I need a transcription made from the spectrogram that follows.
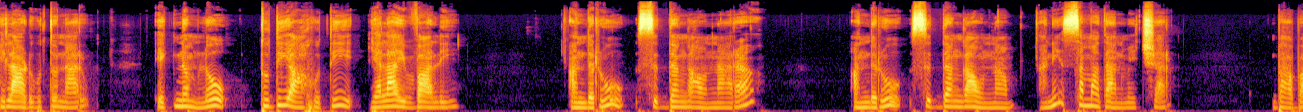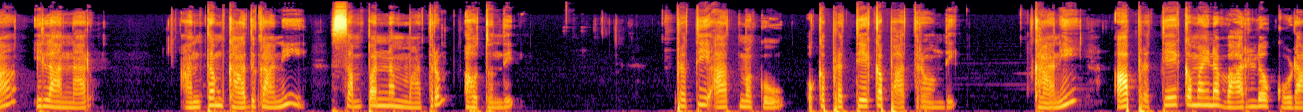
ఇలా అడుగుతున్నారు. యజ్ఞంలో తుది ఆహుతి ఎలా ఇవ్వాలి? అందరూ సిద్ధంగా ఉన్నారా? అందరూ సిద్ధంగా ఉన్నాం అని సమాధానం ఇచ్చారు. బాబా ఇలా అన్నారు. అంతం కాదు కానీ సంపన్నం మాత్రం అవుతుంది. ప్రతి ఆత్మకు ఒక ప్రత్యేక పాత్ర ఉంది. కానీ ఆ ప్రత్యేకమైన వారిలో కూడా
